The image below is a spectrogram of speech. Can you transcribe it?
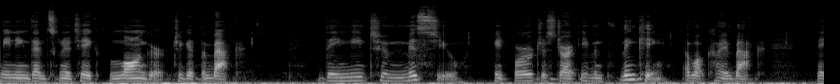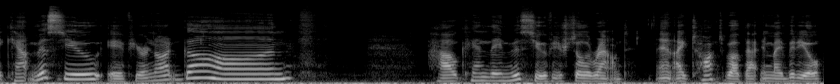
meaning that it's going to take longer to get them back. They need to miss you in order to start even thinking about coming back. They can't miss you if you're not gone. How can they miss you if you're still around? And I talked about that in my video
